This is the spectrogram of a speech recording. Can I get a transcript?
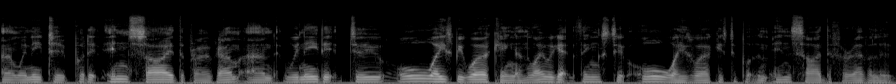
and we need to put it inside the program and we need it to always be working and the way we get things to always work is to put them inside the forever loop.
